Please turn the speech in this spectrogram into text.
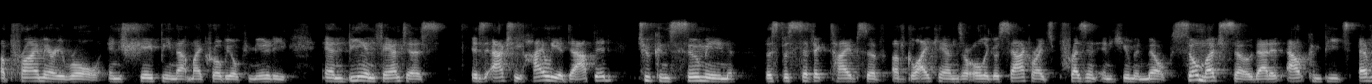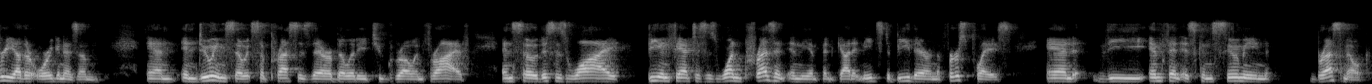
a primary role in shaping that microbial community. And B. infantis is actually highly adapted to consuming the specific types of, of glycans or oligosaccharides present in human milk, so much so that it outcompetes every other organism. And in doing so, it suppresses their ability to grow and thrive. And so this is why B. infantis is one present in the infant gut. It needs to be there in the first place. And the infant is consuming breast milk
